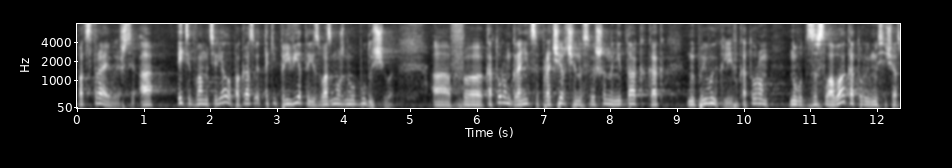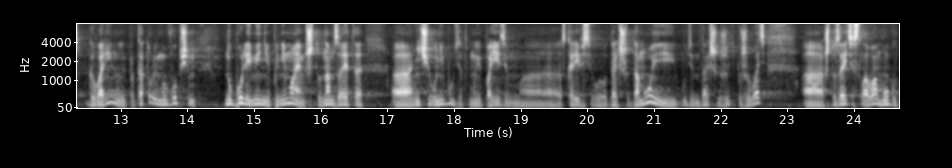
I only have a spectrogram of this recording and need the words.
подстраиваешься. А эти два материала показывают такие приветы из возможного будущего, а, в котором границы прочерчены совершенно не так, как мы привыкли, и в котором, ну вот за слова, которые мы сейчас говорим, и про которые мы, в общем, ну, более-менее понимаем, что нам за это ничего не будет. Мы поедем, а, скорее всего, дальше домой и будем дальше жить, поживать. А, что за эти слова могут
